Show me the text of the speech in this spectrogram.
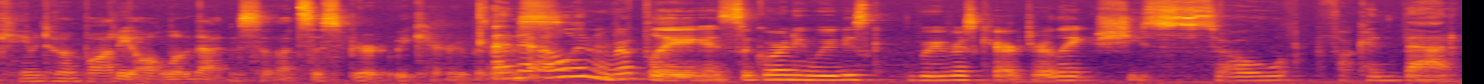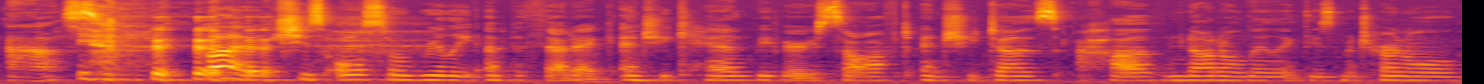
came to embody all of that, and so that's the spirit we carry with And us. Ellen Ripley, Sigourney Weaver's, Weaver's character, like she's so fucking badass, but she's also really empathetic, and she can be very soft, and she does have not only like these maternal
